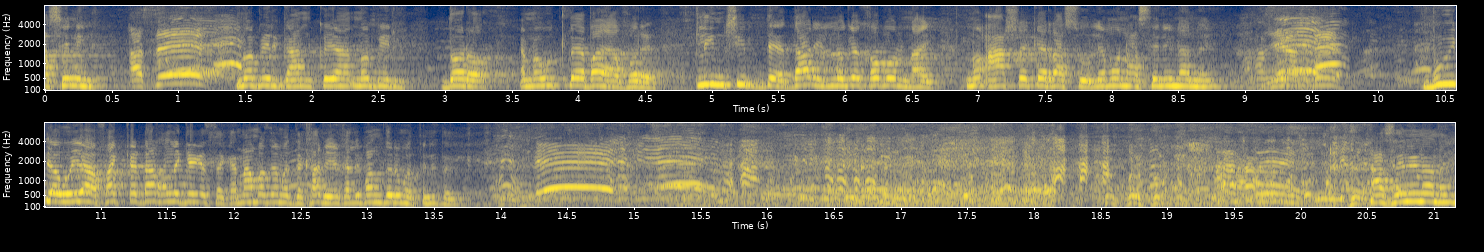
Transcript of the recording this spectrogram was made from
আসেনি? আছে। নবীর গান কয়া নবীর দরদ এমন উঠলে বায়া পরে ক্লিন শিপ দে দাড়ির লগে খবর নাই। ন আশেকে রাসুল এমন আসেনি না নাই বুইরা ওইয়া ফাঁকা ডার লেগে গেছে কেন? নামাজের মধ্যে খারিয়ে খালি বান্দরের মধ্যে নিতে। আসেনি না নাই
